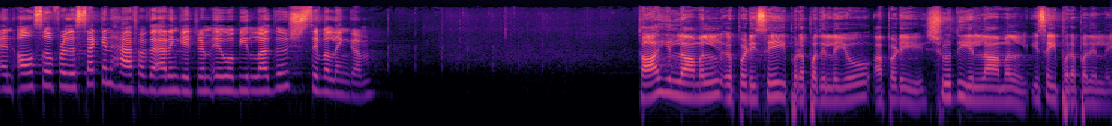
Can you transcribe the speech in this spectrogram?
And also for the second half of the Yarangetram, it will be Ladush Sivalingam. தாய் இல்லாமல் எப்படி சேய் பிறப்பதில்லையோ அப்படி ஸ்ருதி இல்லாமல் இசை பிறப்பதில்லை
